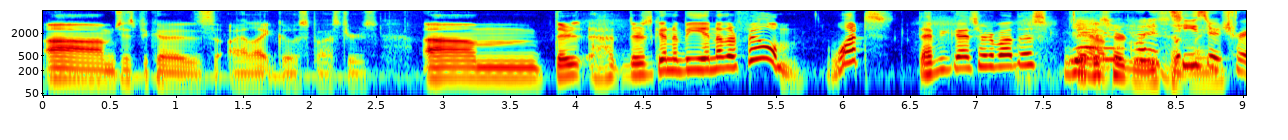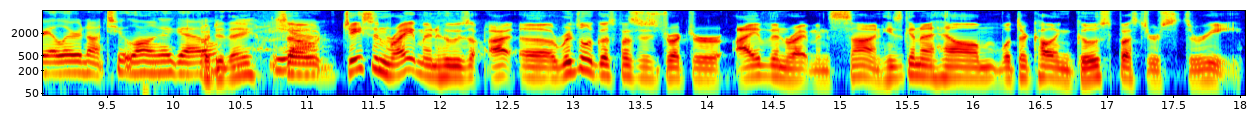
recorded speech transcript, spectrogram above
um, just because I like Ghostbusters, um, there, there's going to be another film. What? Have you guys heard about this? Yeah, I just they heard had recently. a teaser trailer not too long ago. Oh, did they? Yeah. So Jason Reitman, who's uh, uh, original Ghostbusters director Ivan Reitman's son, he's going to helm what they're calling Ghostbusters 3.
